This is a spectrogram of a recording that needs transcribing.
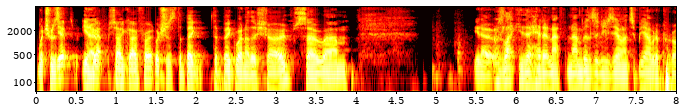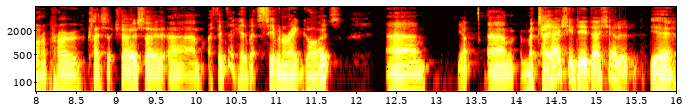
which was. Yep, you know yep. So go for it. which was the big the big one of the show. So um, you know, it was lucky they had enough numbers in New Zealand to be able to put on a pro classic show. So um, I think they had about seven or eight guys. Um, Yep. Um, They Mateo, actually did. They shouted. yeah.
